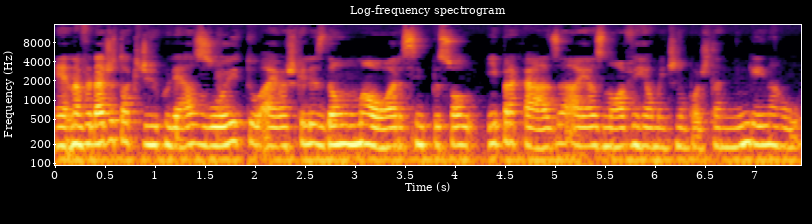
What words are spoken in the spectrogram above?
É, na verdade, o toque de recolher é às 8, aí eu acho que eles dão uma hora, assim, pro pessoal ir para casa, aí às 9 realmente não pode estar ninguém na rua.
